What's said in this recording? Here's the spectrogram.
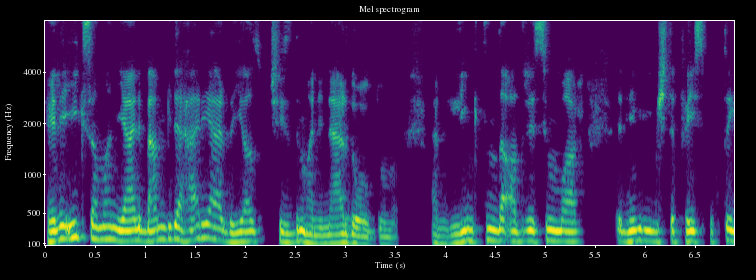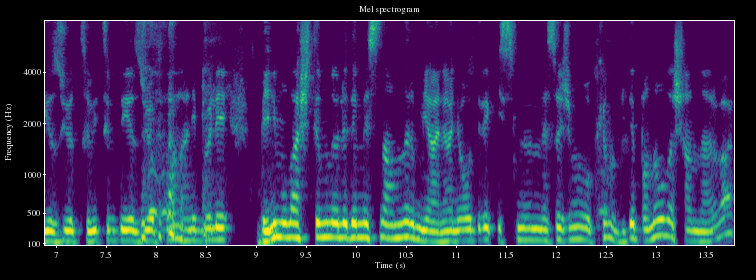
Hele ilk zaman yani ben bir de her yerde yazıp çizdim hani nerede olduğumu. Yani LinkedIn'da adresim var. Ne bileyim işte Facebook'ta yazıyor, Twitter'da yazıyor falan. Hani böyle benim ulaştığımın öyle demesini anlarım yani. Hani o direkt ismimi, mesajımı okuyor ama bir de bana ulaşanlar var.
